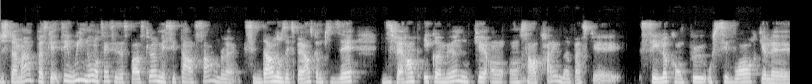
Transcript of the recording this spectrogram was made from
justement, parce que, tu sais, oui, nous, on tient ces espaces-là, mais c'est ensemble, c'est dans nos expériences, comme tu disais, différentes et communes, qu'on on, s'entraide, parce que c'est là qu'on peut aussi voir que le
